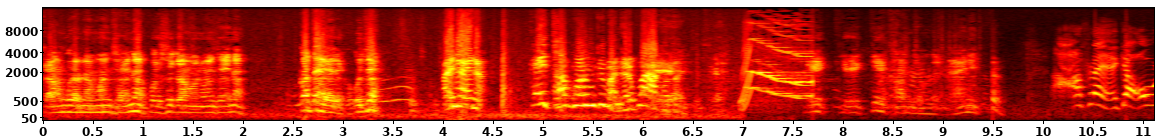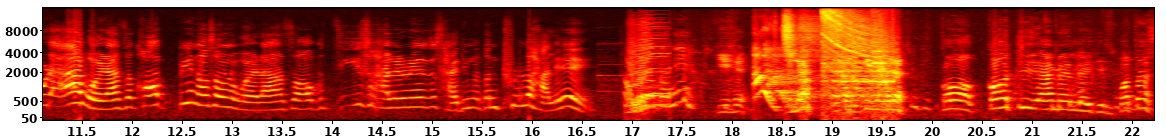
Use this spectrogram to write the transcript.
काम गर्न मन छैन पैसा कमाउनु मन छैन कता हेरेको बुझ्यो होइन होइन केही थप गरौँ कि भनेर पो आएको त के के के खान्छौ त नानी आफूलाई यहाँ क्या औडा भइरहेछ खप्पी नसाउनु भइरहेछ अब चिसो खाले रेल चाहिँ खाइदिउँ न त नि ठुलो खाले हुन्छ त नि के के के क कति एमएल ल्याइदिउँ पचास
